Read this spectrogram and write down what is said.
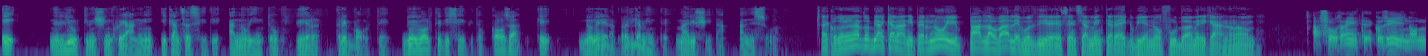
e negli ultimi cinque anni i Kansas City hanno vinto per tre volte, due volte di seguito, cosa che non era praticamente mai riuscita a nessuno. Ecco, Don Leonardo Biancalani, per noi palla ovale vuol dire essenzialmente rugby e non football americano, no? Assolutamente, così non,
